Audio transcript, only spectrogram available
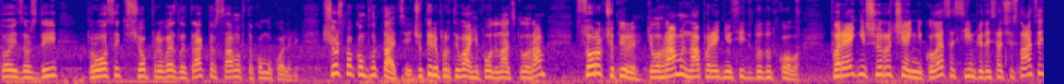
той завжди просить, щоб привезли трактор саме в такому кольорі. Що ж по комплектації? 4 противаги по 11 кг, 44 кг на передній осі додатково. Передні широченні колеса 750-16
